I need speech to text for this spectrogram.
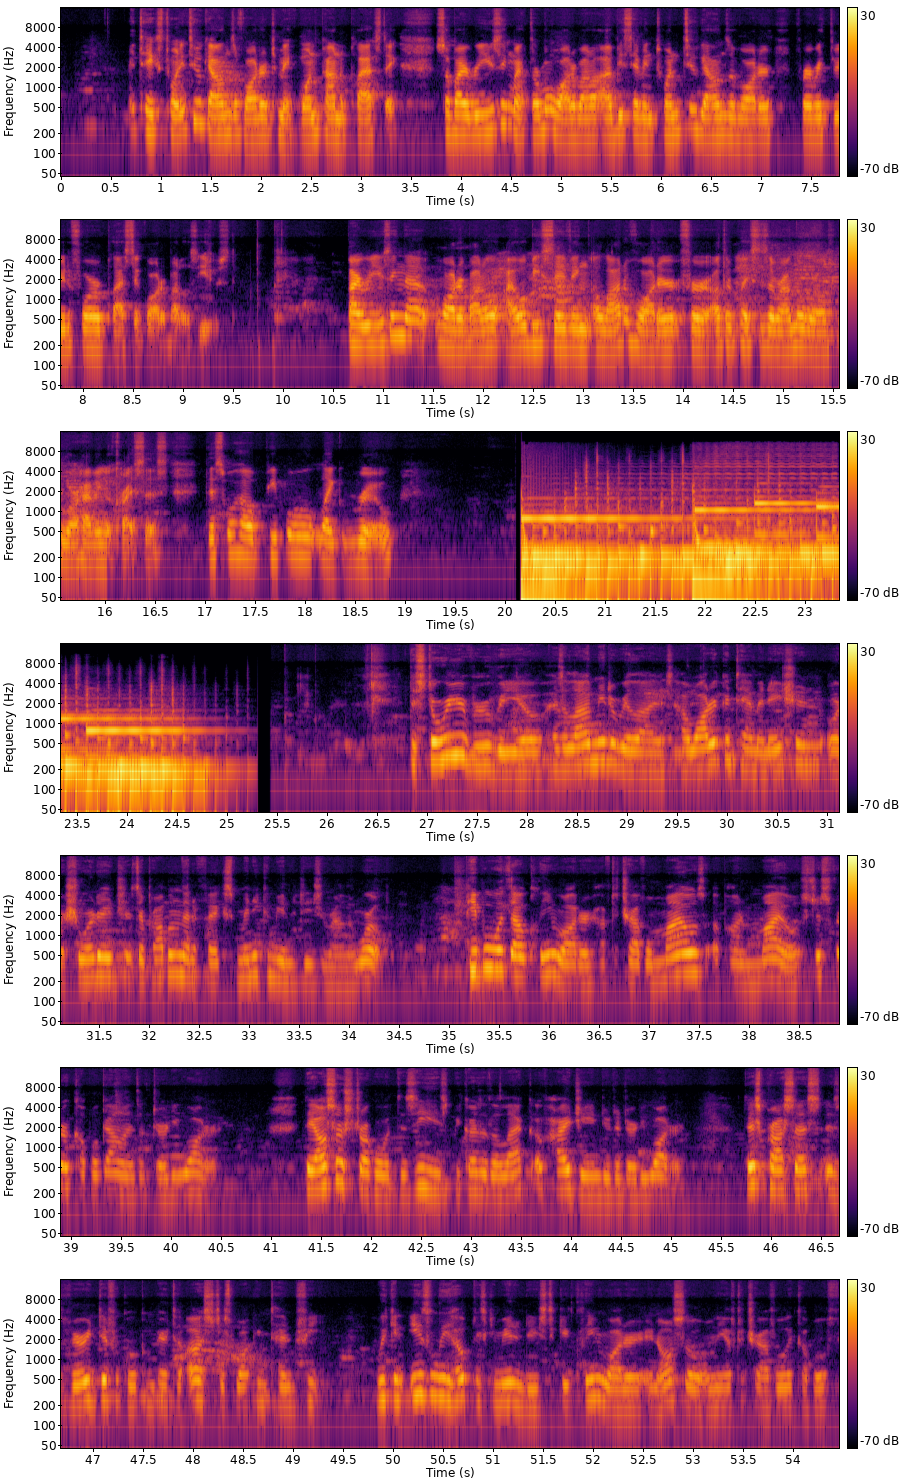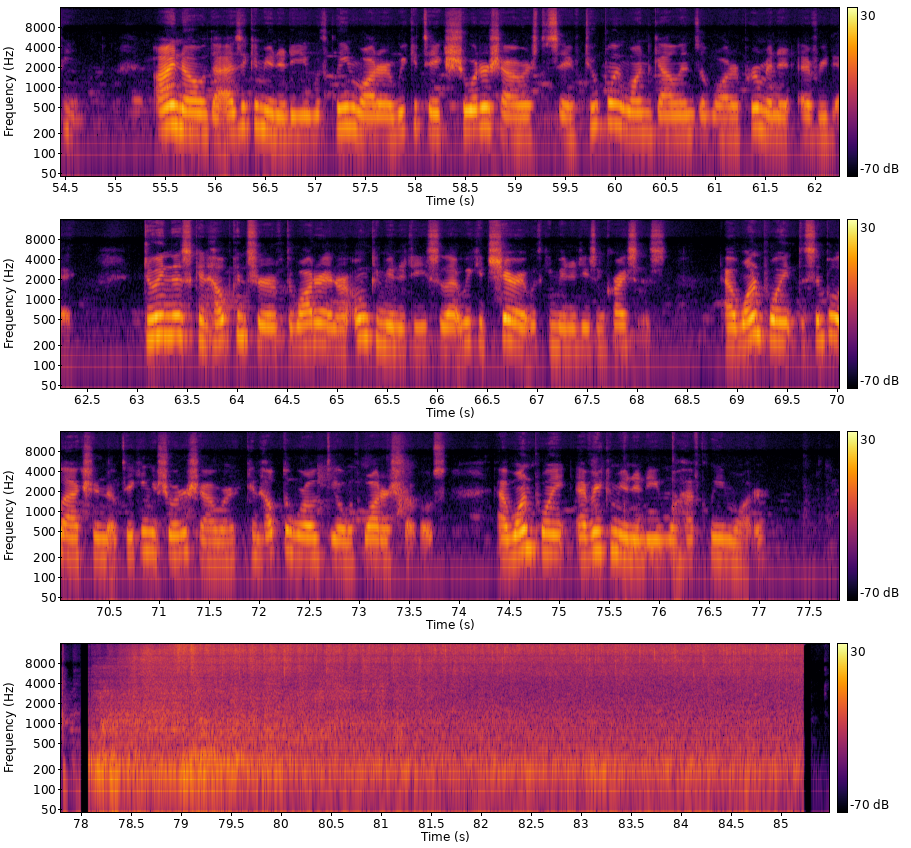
It takes 22 gallons of water to make one pound of plastic, so by reusing my thermal water bottle, I'd be saving 22 gallons of water for every three to four plastic water bottles used. By reusing that water bottle, I will be saving a lot of water for other places around the world who are having a crisis. This will help people like Rue The Story of Rue video has allowed me to realize how water contamination or shortage is a problem that affects many communities around the world. People without clean water have to travel miles upon miles just for a couple gallons of dirty water. They also struggle with disease because of the lack of hygiene due to dirty water. This process is very difficult compared to us just walking 10 feet. We can easily help these communities to get clean water and also only have to travel a couple of feet. I know that as a community with clean water, we could take shorter showers to save 2.1 gallons of water per minute every day. Doing this can help conserve the water in our own community so that we could share it with communities in crisis. At one point, the simple action of taking a shorter shower can help the world deal with water struggles. At one point, every community will have clean water.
